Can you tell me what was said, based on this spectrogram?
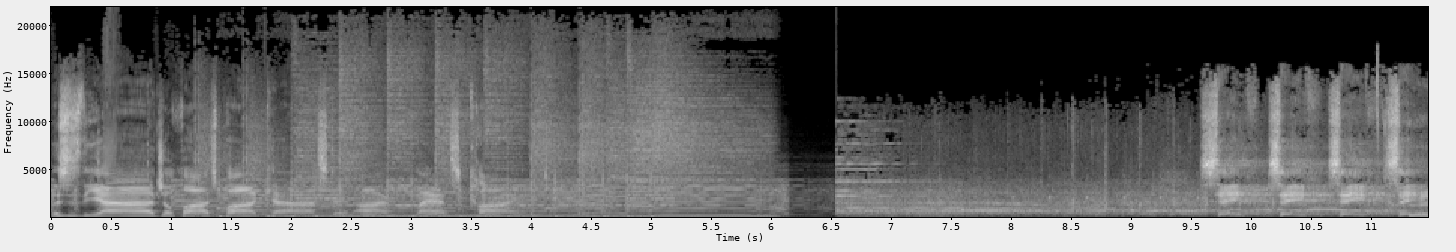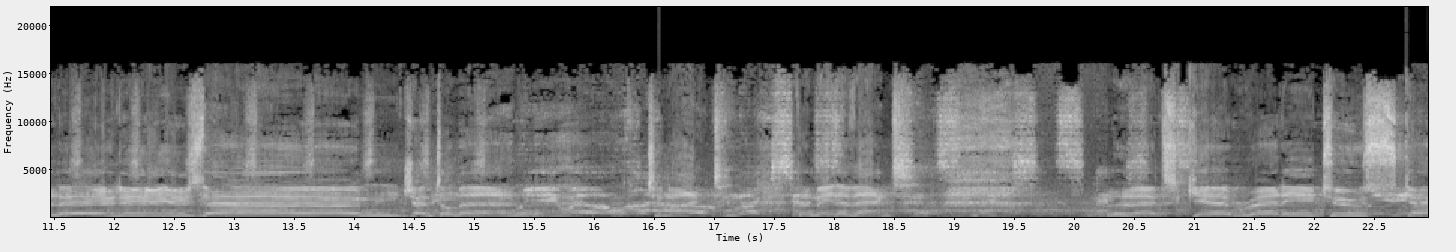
This is the Agile Thoughts Podcast, and I'm Lance Kind. Safe, safe, safe, safe. Ladies and gentlemen, tonight, the main event. Let's get ready to scale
